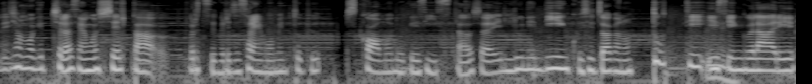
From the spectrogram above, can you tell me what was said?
diciamo che ce la siamo scelta forse per registrare il momento più scomodo che esista, cioè il lunedì in cui si giocano tutti mm. i singolari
